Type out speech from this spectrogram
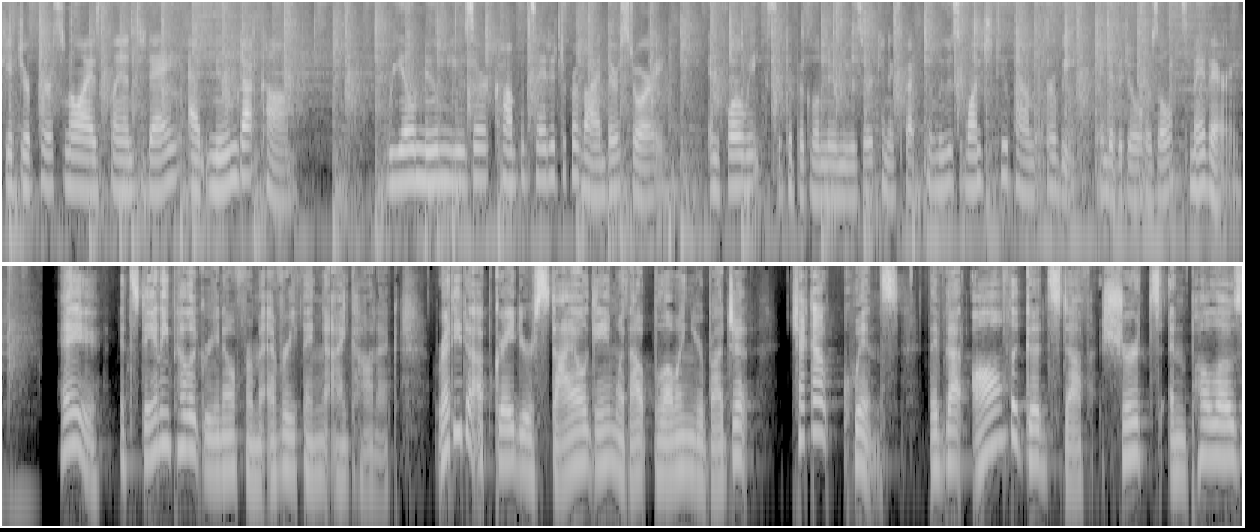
Get your personalized plan today at Noom.com. Real Noom user compensated to provide their story. In four weeks, the typical Noom user can expect to lose one to two pounds per week. Individual results may vary. Hey, it's Danny Pellegrino from Everything Iconic. Ready to upgrade your style game without blowing your budget? Check out Quince. They've got all the good stuff shirts and polos,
